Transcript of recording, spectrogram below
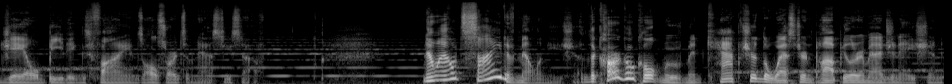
jail, beatings, fines, all sorts of nasty stuff. Now, outside of Melanesia, the cargo cult movement captured the Western popular imagination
